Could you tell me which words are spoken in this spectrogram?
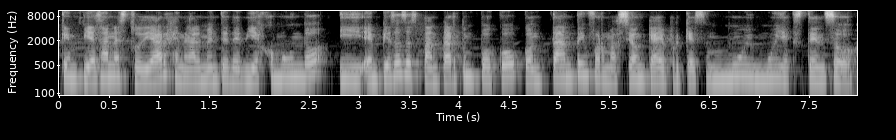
que empiezan a estudiar generalmente de viejo mundo y empiezas a espantarte un poco con tanta información que hay porque es muy, muy extenso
